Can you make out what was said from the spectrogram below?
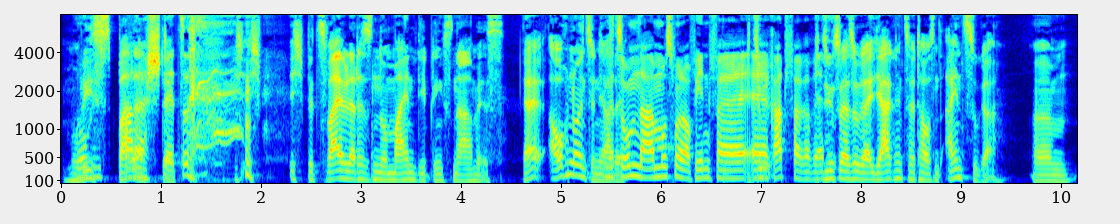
Maurice Ballerstedt. Ich, ich bezweifle, dass es nur mein Lieblingsname ist. Ja, auch 19 Jahre. Mit so einem Namen muss man auf jeden Fall äh, Radfahrer werden. Beziehungsweise sogar Jahrgang 2001 sogar. Ähm,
